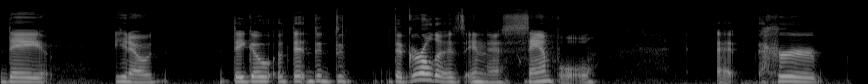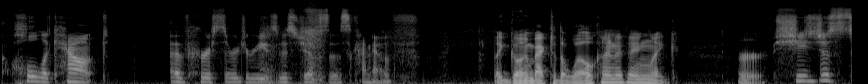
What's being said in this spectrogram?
they you know they go the the, the, the girl that is in this sample uh, her whole account of her surgeries is just this kind of like going back to the well kind of thing like or she's just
